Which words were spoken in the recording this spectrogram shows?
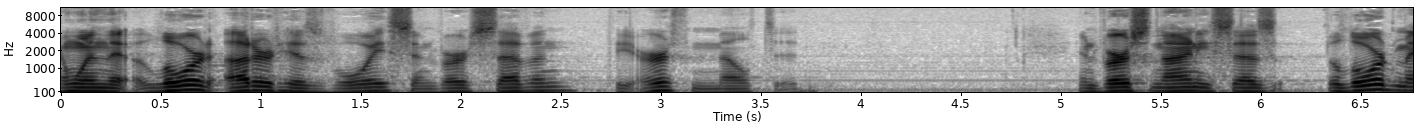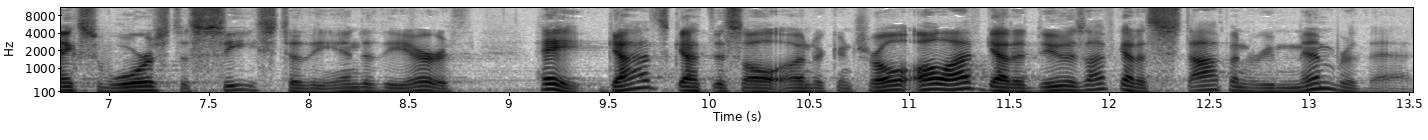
and when the Lord uttered his voice in verse 7, the earth melted. In verse 9, he says, The Lord makes wars to cease to the end of the earth. Hey, God's got this all under control. All I've got to do is I've got to stop and remember that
